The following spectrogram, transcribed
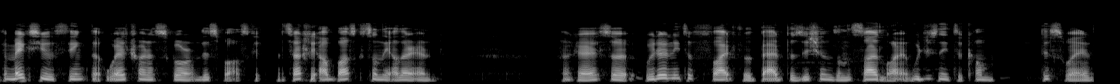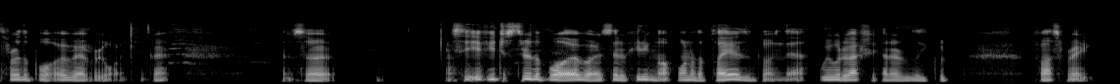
it makes you think that we're trying to score on this basket. It's actually our basket's on the other end. Okay, so we don't need to fight for bad positions on the sideline. We just need to come this way and throw the ball over everyone. Okay, so see if you just threw the ball over instead of hitting off one of the players and going there, we would have actually had a really good fast break.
